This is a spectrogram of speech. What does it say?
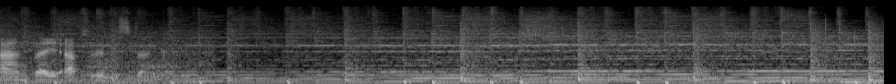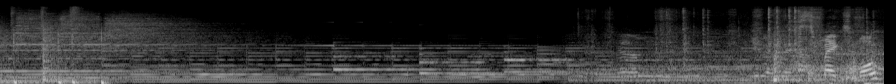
and they absolutely stunk. Um, to make smoke,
